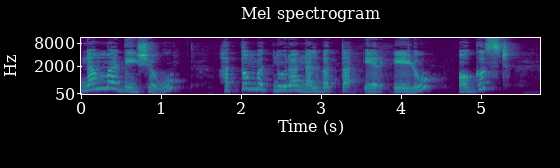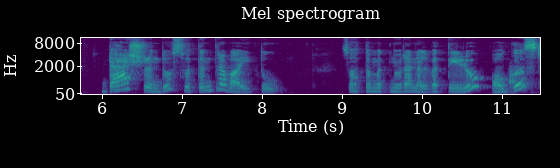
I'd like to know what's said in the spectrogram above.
ನಮ್ಮ ದೇಶವು ಹತ್ತೊಂಬತ್ತು ನೂರ ನಲವತ್ತ ಏಳು ಆಗಸ್ಟ್ ಡ್ಯಾಶ್ರಂದು ಸ್ವತಂತ್ರವಾಯಿತು. ಸೊ ಹತ್ತೊಂಬತ್ತು ನೂರ ನಲವತ್ತೇಳು ಆಗಸ್ಟ್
